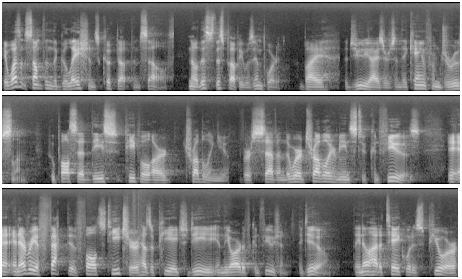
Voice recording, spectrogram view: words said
it wasn't something the Galatians cooked up themselves. No, this, this puppy was imported by the Judaizers, and they came from Jerusalem, who Paul said, These people are troubling you. Verse 7. The word trouble here means to confuse. And every effective false teacher has a PhD in the art of confusion. They do. They know how to take what is pure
